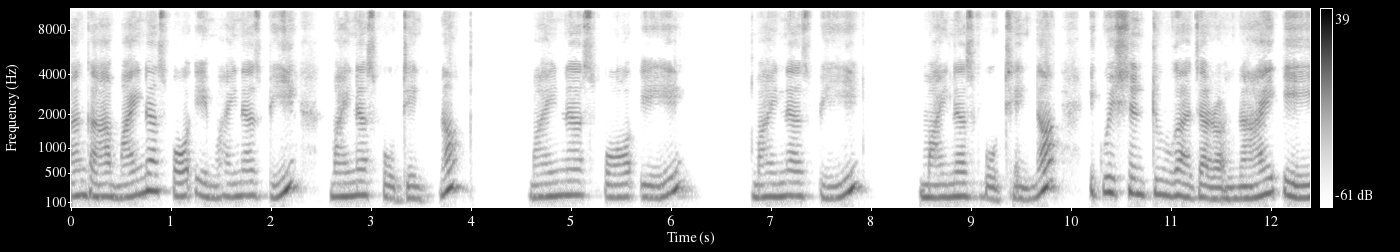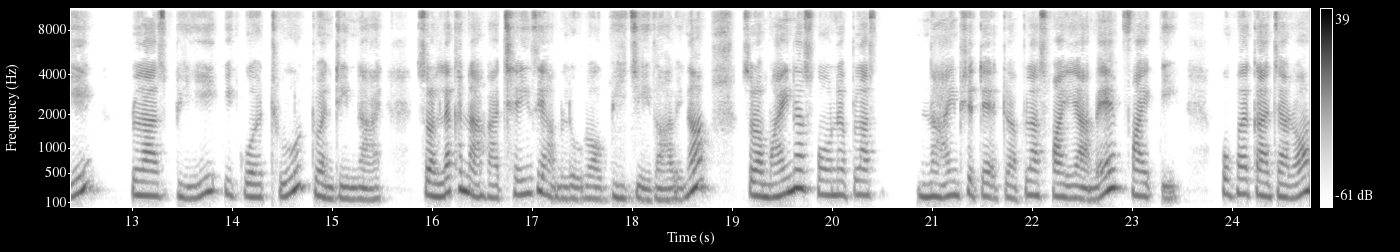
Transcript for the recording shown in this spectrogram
1က -4a -b -14เนาะ -4a -b minus 14เนาะ equation 2ကကြတော့ 9a plus b equal to 29ဆိုတော့လက္ခဏာကချိန်စရာမလိုတော့ b ကြည်သွားပြီเนาะဆိုတော့ minus 4နဲ့ plus 9ဖြစ်တဲ့အတွက် plus 5ရမယ် 5e ဟိုဘက်ကကြတော့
